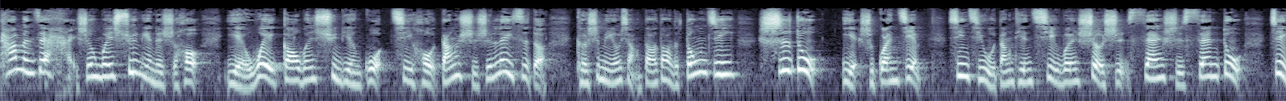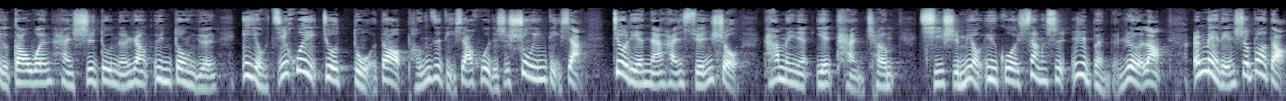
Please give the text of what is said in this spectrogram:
他们在海参崴训练的时候也为高温训练过，气候当时是类似的，可是没有想到到了东京，湿度。也是关键。星期五当天气温摄氏三十三度，这个高温和湿度呢，让运动员一有机会就躲到棚子底下或者是树荫底下。就连南韩选手他们也也坦诚，其实没有遇过像是日本的热浪。而美联社报道。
